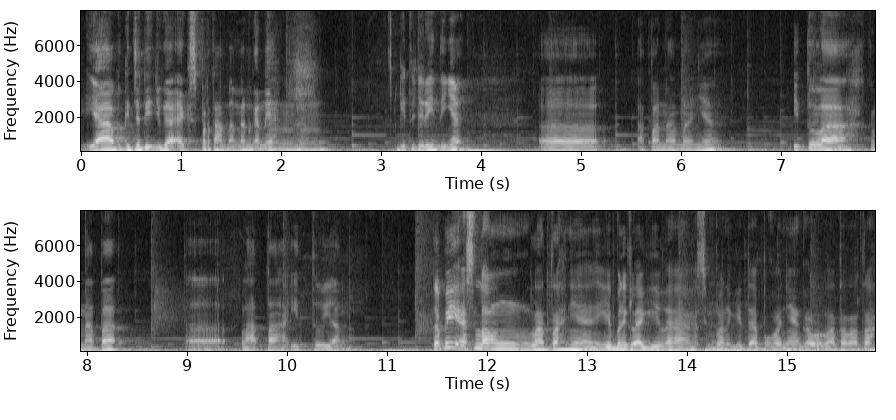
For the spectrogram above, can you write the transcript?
ya Bukit Jadi juga eks pertambangan kan ya. Hmm. Gitu. Jadi intinya eh, apa namanya? Itulah kenapa eh, latah itu yang Tapi as long latahnya ya balik lagi lah kesimpulan kita. Pokoknya kalau latah-latah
